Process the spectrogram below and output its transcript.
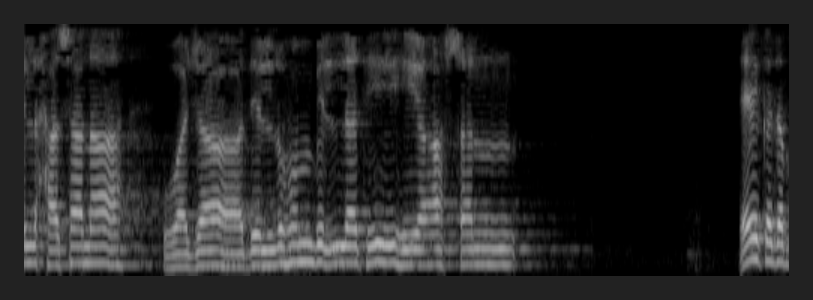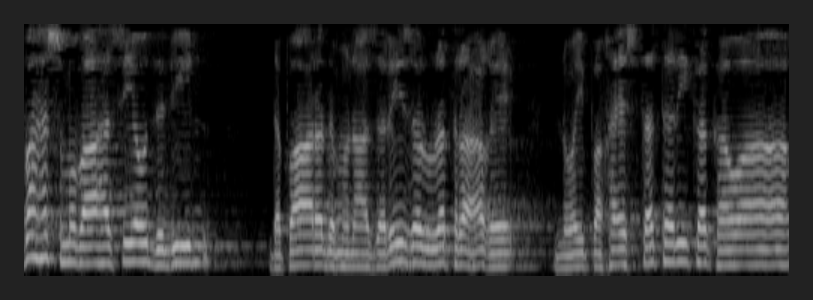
الحسنه وجادلهم بالتي هي احسن ایک د بحث مباحثی او د دین د پار د مناظری ضرورت راغې نوې په خیسته طریقه کوا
